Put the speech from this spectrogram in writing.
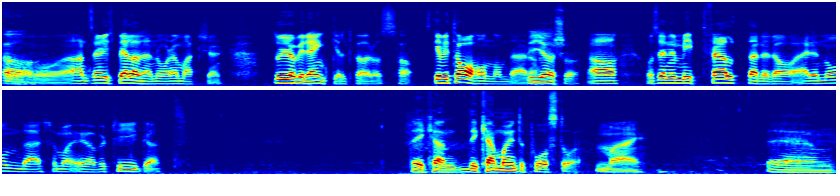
Ja. Och, han har ju spelat där några matcher. Då gör vi det enkelt för oss. Ja. Ska vi ta honom där då? Vi gör så. Ja, och sen en mittfältare då. Är det någon där som har övertygat? Det kan, det kan man ju inte påstå. Nej. Ehm,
